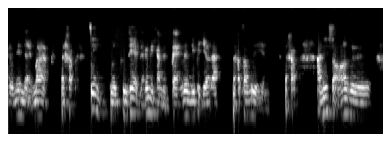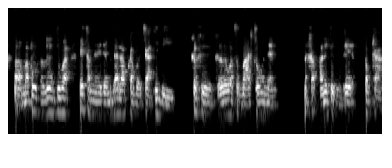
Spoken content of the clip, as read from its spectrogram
โดยไม่เหนื่อยมากนะครับ ซึ่งเมืองกรุงเทพเนี่ยก็มีการเปลี่ยนแปลงเรื่องนี้ไปเยอะแล้วนะครับท่าที่เห็น นะครับ อันที่สองก็คืออมาพูดกันเรื่องที่ว่าเอ๊ะทำยังไงจะได้รับการบริการที่ดี ก็คือเขาเรียกว่า smart governance นะครับ อันนี้คือกรุงเทพต้องการ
